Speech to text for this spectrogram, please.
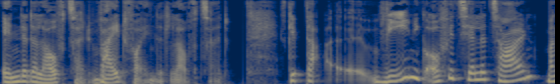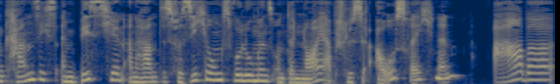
Ende der Laufzeit, weit vor Ende der Laufzeit. Es gibt da äh, wenig offizielle Zahlen. Man kann sich ein bisschen anhand des Versicherungsvolumens und der Neuabschlüsse ausrechnen. Aber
